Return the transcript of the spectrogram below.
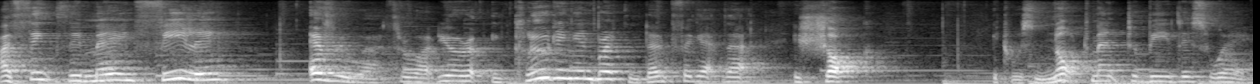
I think the main feeling everywhere throughout Europe, including in Britain, don't forget that, is shock. It was not meant to be this way.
